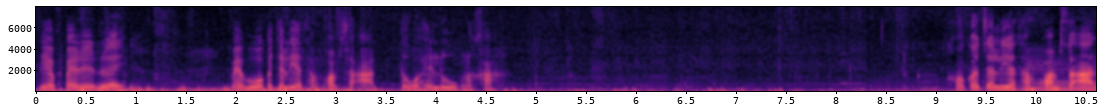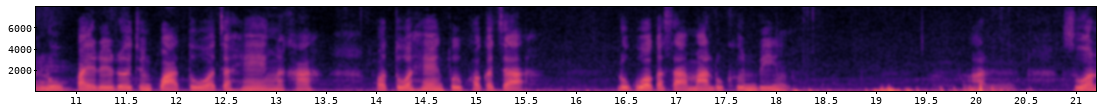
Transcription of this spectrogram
เลียไปเรื่อยๆ แม่บัวก็จะเลียทำความสะอาดตัวให้ลูกนะคะ เขาก็จะเลียทำความสะอาดลูกไปเรื่อย ๆ จนกว่าตัวจะแห้งนะคะ พอตัวแห้งปุ๊บเขาก็จะลูกวัวก็สามารถลุกขึ้นวิ่ง อันส่วน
